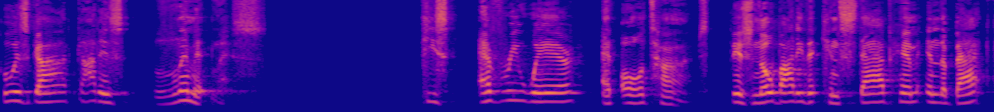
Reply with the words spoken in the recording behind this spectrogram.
Who is God? God is limitless. He's everywhere at all times. There's nobody that can stab him in the back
